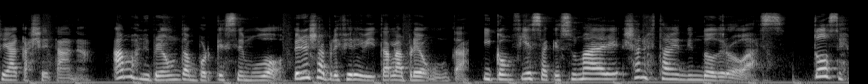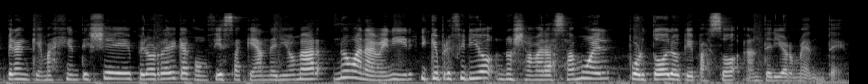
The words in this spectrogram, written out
llega Cayetana. Ambos le preguntan por qué se mudó, pero ella prefiere evitar la pregunta y confiesa que su madre ya no está vendiendo drogas. Todos esperan que más gente llegue, pero Rebeca confiesa que Ander y Omar no van a venir y que prefirió no llamar a Samuel por todo lo que pasó anteriormente.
